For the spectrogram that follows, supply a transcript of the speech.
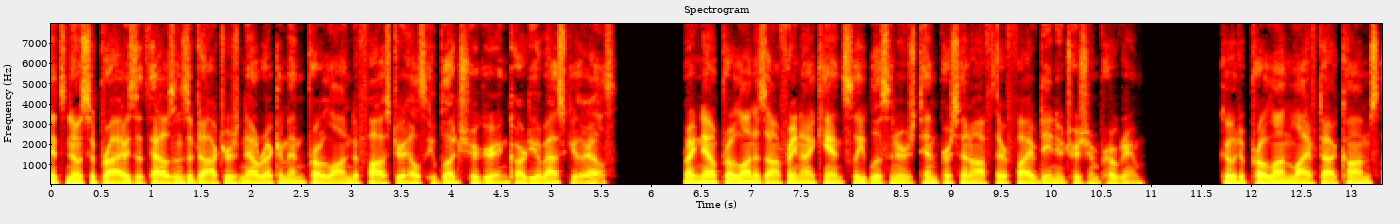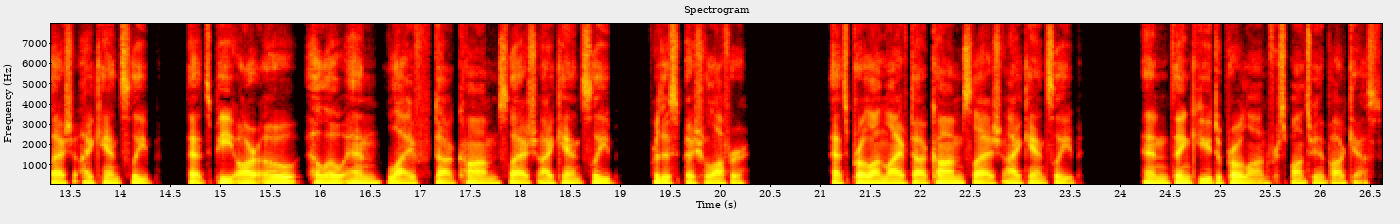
It's no surprise that thousands of doctors now recommend Prolon to foster healthy blood sugar and cardiovascular health. Right now, Prolon is offering I Can't Sleep listeners 10% off their five-day nutrition program. Go to prolonlife.com slash sleep. That's P-R-O-L-O-N life.com slash sleep for this special offer. That's prolonlife.com slash sleep. And thank you to Prolon for sponsoring the podcast.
